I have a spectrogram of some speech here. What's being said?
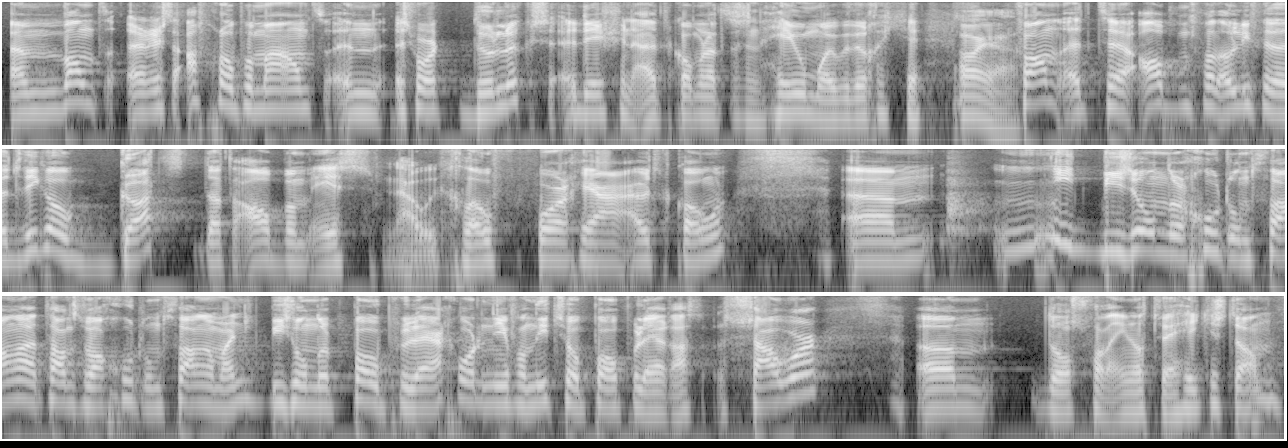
Ehm, want er is de afgelopen maand een soort deluxe edition uitgekomen. Dat is een heel mooi bruggetje. Oh ja. Van het eh, album van Olivia Rodrigo, God. Dat album is, nou, ik geloof vorig jaar uitgekomen. Ehm, niet bijzonder goed ontvangen. Althans wel goed ontvangen, maar niet bijzonder populair geworden. In ieder geval niet zo populair als Sour. Ehm los van één of twee hitjes dan.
